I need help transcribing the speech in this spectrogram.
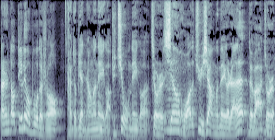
但是到第六部的时候，他就变成了那个去救那个就是鲜活的具象的那个人，对吧？就是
